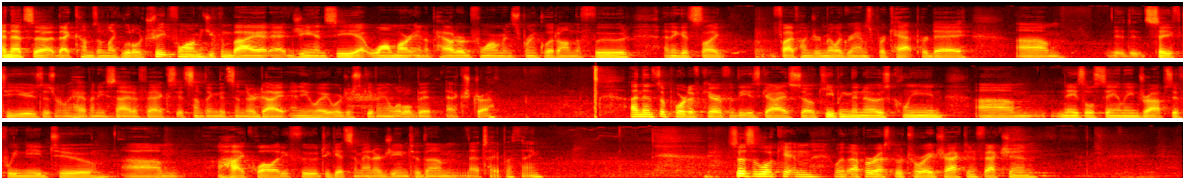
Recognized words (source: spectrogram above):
And that's, uh, that comes in like little treat forms. You can buy it at GNC, at Walmart in a powdered form and sprinkle it on the food. I think it's like 500 milligrams per cat per day. Um, it, it's safe to use, doesn't really have any side effects. It's something that's in their diet anyway. We're just giving a little bit extra. And then supportive care for these guys. So keeping the nose clean, um, nasal saline drops if we need to, um, high quality food to get some energy into them, that type of thing. So this is a little kitten with upper respiratory tract infection.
